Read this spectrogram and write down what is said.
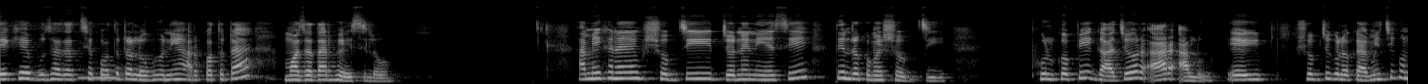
দেখে বোঝা যাচ্ছে কতটা লোভনীয় আর কতটা মজাদার হয়েছিল। আমি এখানে সবজির জন্য নিয়েছি তিন রকমের সবজি। ফুলকপি, গাজর আর আলু। এই সবজিগুলোকে আমি চিকন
